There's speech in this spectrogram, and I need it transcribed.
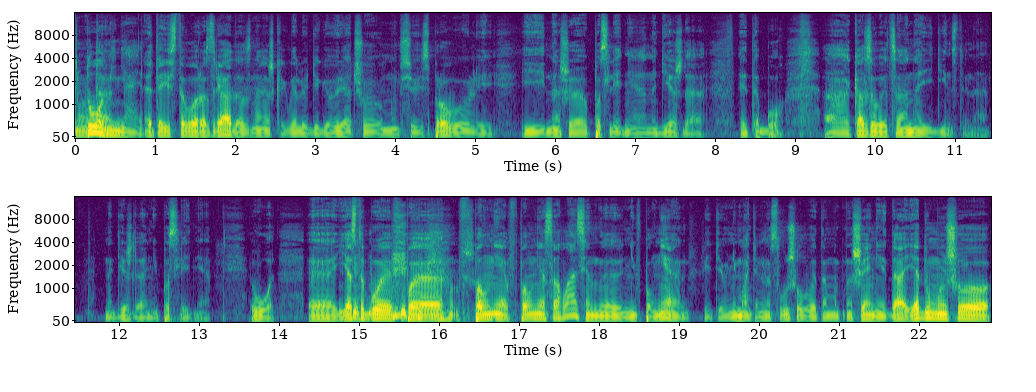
Ну, Кто это- меняет? Это из того разряда, знаешь, когда люди говорят, что мы все испробовали, и наша последняя надежда это Бог. А, оказывается, она единственная. Надежда, а не последняя. Вот. Э, Я с тобой вполне, вполне согласен, э, не вполне, я тебя внимательно слушал в этом отношении, да. Я думаю, что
